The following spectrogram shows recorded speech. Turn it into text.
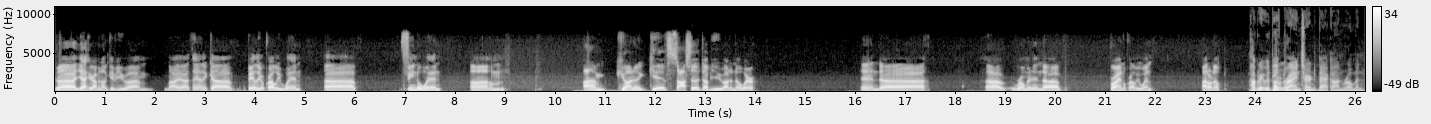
Uh, yeah, here I mean I'll give you um, my uh, thing. I think uh, Bayley will probably win. Uh, Fiend will win. Um, I'm gonna give Sasha a W out of nowhere, and uh, uh, Roman and uh, Brian will probably win. I don't know. How great would it be if know. Brian turned back on Roman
